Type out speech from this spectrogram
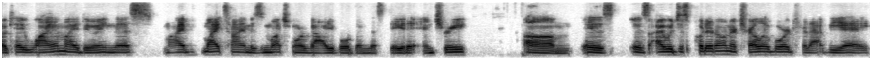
okay why am i doing this? My my time is much more valuable than this data entry. Um is is i would just put it on a trello board for that va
